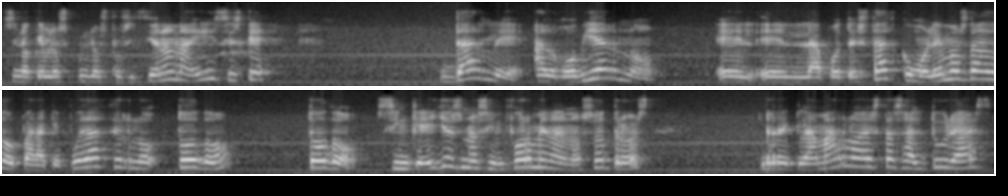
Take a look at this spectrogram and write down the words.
sino que los, posicionan ahí. Si es que darle al gobierno la potestad como le hemos dado para que pueda hacerlo todo, todo, sin que ellos nos informen a nosotros, reclamarlo a estas alturas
